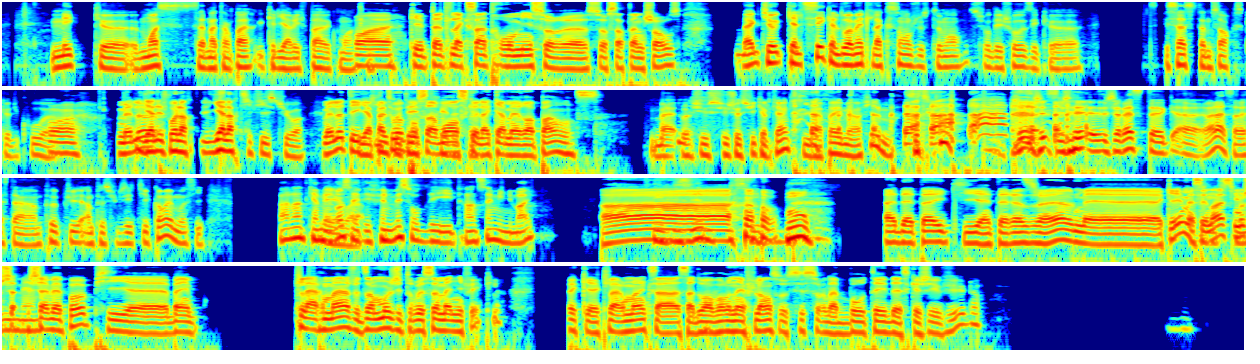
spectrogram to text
Mais que moi, ça m'atteint pas, qu'elle y arrive pas avec moi. Ouais, qui est peut-être l'accent trop mis sur, euh, sur certaines choses. Bah, que- qu'elle sait qu'elle doit mettre l'accent justement sur des choses et que. Et ça, ça me sort parce que du coup. euh, Ouais. Mais il y a, là, il y a l'artifice, tu vois. mais là t'es qui pas toi pour savoir ce que la caméra pense? Bah, euh, je suis, je suis quelqu'un qui n'a pas aimé un film. C'est tout. Je, je- je- je reste, euh, voilà, ça reste un peu plus, un peu subjectif quand même aussi. Parlant de caméra, ça a été filmé sur des 35 mm. Ah! C'est visible. C'est beau. un détail qui intéresse Joël, mais ok, mais c'est nice. Moi, je, savais pas, puis euh, ben, clairement, je veux dire, moi, j'ai trouvé ça magnifique. Là. Fait que clairement que ça, ça doit avoir une influence aussi sur la beauté de ce que j'ai vu. Là.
